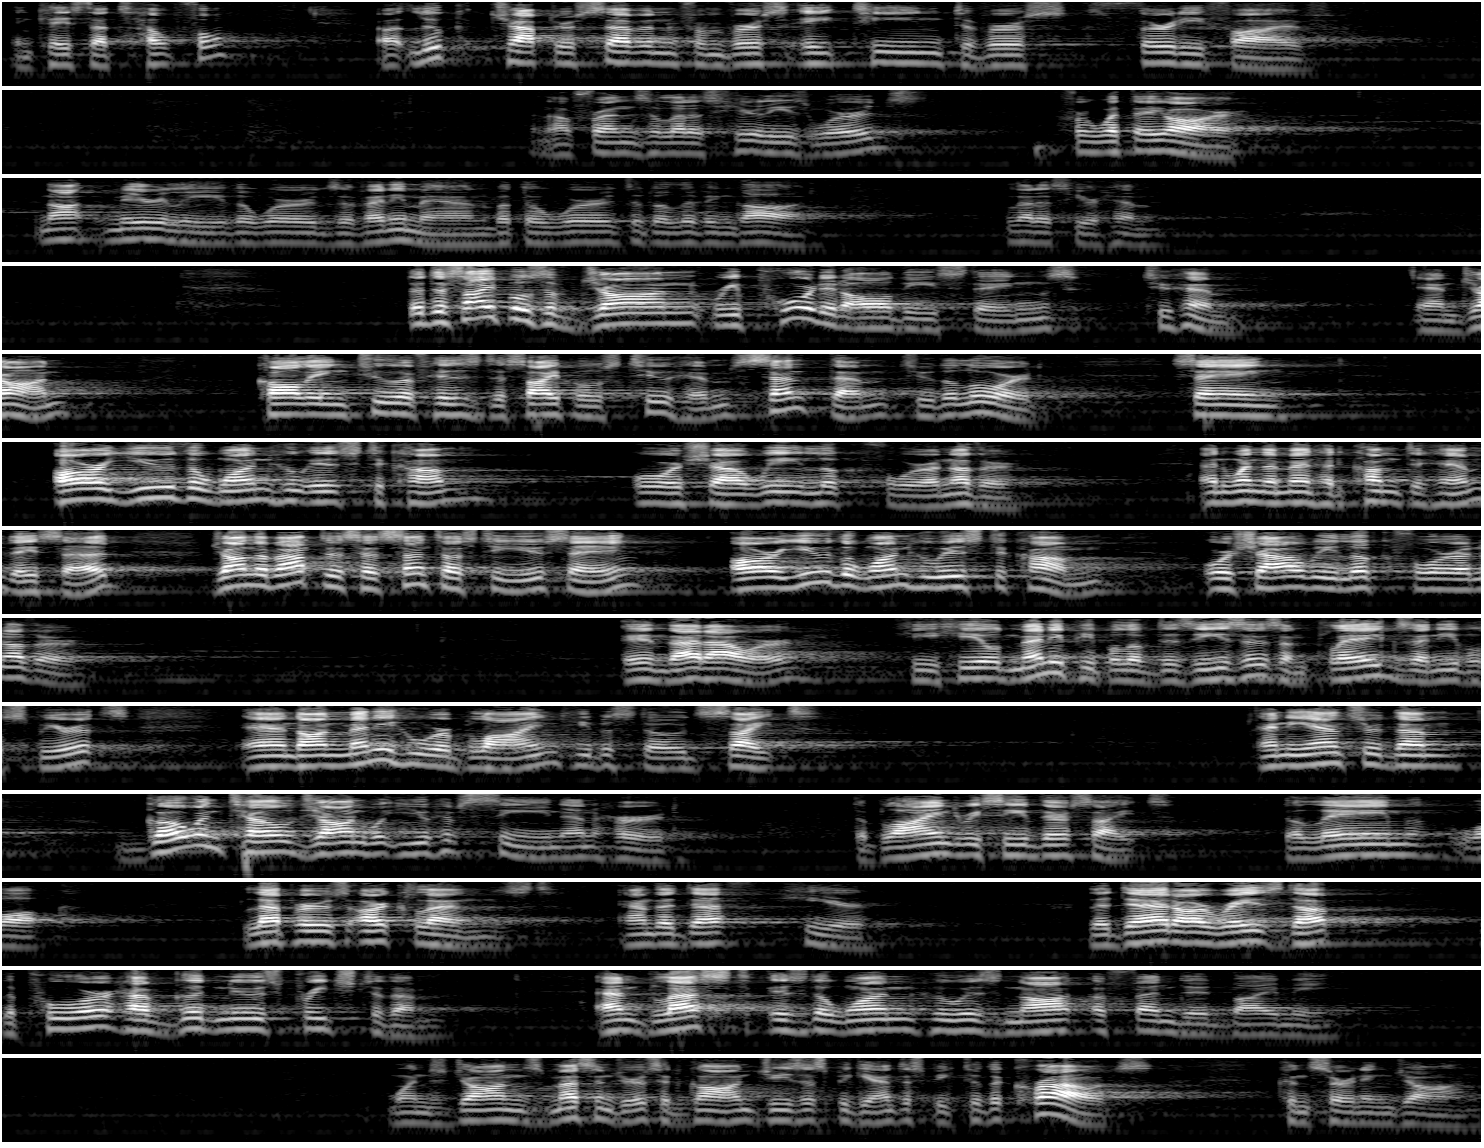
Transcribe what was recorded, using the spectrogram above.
in case that's helpful. Uh, Luke chapter 7, from verse 18 to verse 35. And now, friends, let us hear these words for what they are not merely the words of any man, but the words of the living God. Let us hear him. The disciples of John reported all these things to him. And John, calling two of his disciples to him, sent them to the Lord, saying, Are you the one who is to come, or shall we look for another? And when the men had come to him, they said, John the Baptist has sent us to you, saying, Are you the one who is to come, or shall we look for another? In that hour, he healed many people of diseases and plagues and evil spirits, and on many who were blind, he bestowed sight. And he answered them, Go and tell John what you have seen and heard. The blind receive their sight the lame walk, lepers are cleansed, and the deaf hear. The dead are raised up, the poor have good news preached to them, and blessed is the one who is not offended by me. When John's messengers had gone, Jesus began to speak to the crowds concerning John.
